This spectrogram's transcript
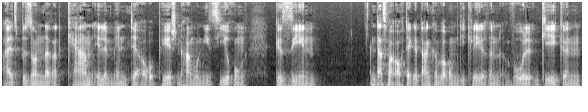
als besonderer Kernelement der europäischen Harmonisierung gesehen. Das war auch der Gedanke, warum die Klägerin wohl gegen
